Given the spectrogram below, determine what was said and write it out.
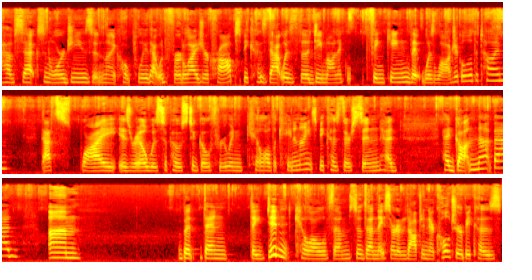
have sex and orgies and like hopefully that would fertilize your crops because that was the demonic thinking that was logical at the time. That's why Israel was supposed to go through and kill all the Canaanites because their sin had had gotten that bad. Um, but then they didn't kill all of them, so then they started adopting their culture because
